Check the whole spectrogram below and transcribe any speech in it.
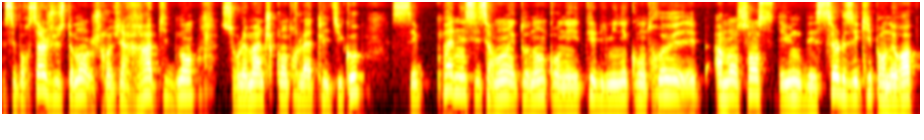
C'est pour ça, justement, je reviens rapidement sur le match contre l'Atlético. C'est pas nécessairement étonnant qu'on ait été éliminé contre eux. Et à mon sens, c'était une des seules équipes en Europe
